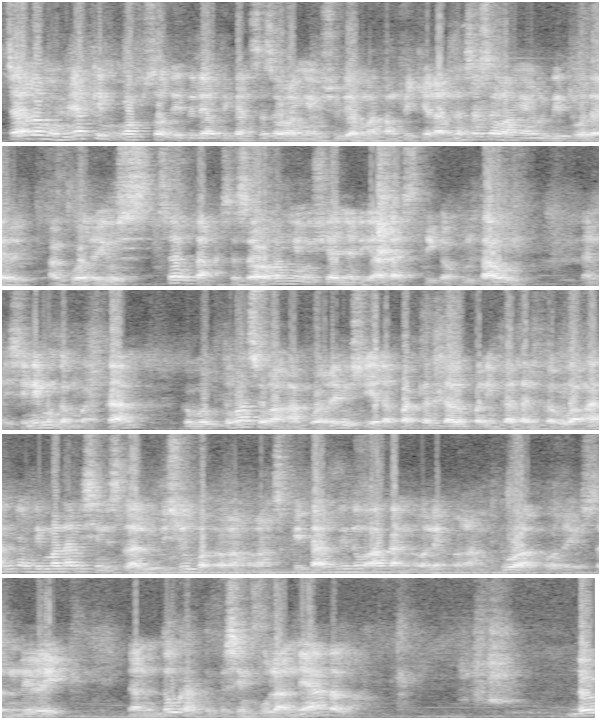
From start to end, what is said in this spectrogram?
secara umumnya King itu diartikan seseorang yang sudah matang pikiran dan seseorang yang lebih tua dari Aquarius serta seseorang yang usianya di atas 30 tahun. Dan di sini menggambarkan keberuntungan seorang Aquarius ia dapatkan dalam peningkatan keuangan yang di mana di sini selalu disupport orang-orang sekitar didoakan oleh orang tua Aquarius sendiri. Dan untuk kartu kesimpulannya adalah The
